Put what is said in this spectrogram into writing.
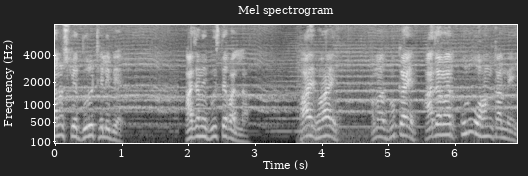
মানুষকে দূরে ঠেলে দেয় আজ আমি বুঝতে পারলাম। ভাই ভাই, আমার বুকে আজ আমার কোনো অহংকার নেই।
